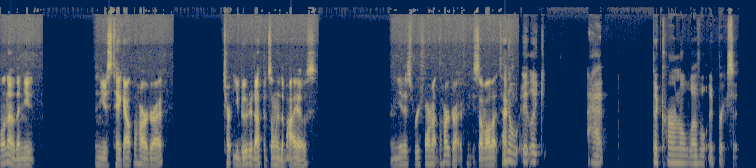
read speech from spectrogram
Well, no, then you then you just take out the hard drive, tur- you boot it up. It's only the BIOS, and you just reformat the hard drive. You still have all that tech. No, it like at the kernel level, it breaks it.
